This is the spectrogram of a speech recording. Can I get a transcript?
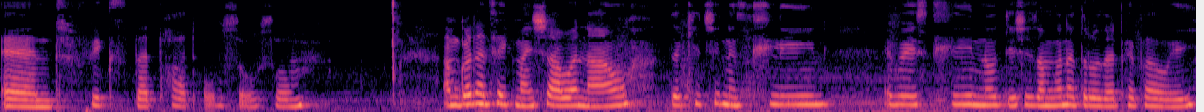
and fix that part also. So i'm gonna take my shower now. The kitchen is clean. Everywhere is clean. No dishes. I'm gonna throw that paper away.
